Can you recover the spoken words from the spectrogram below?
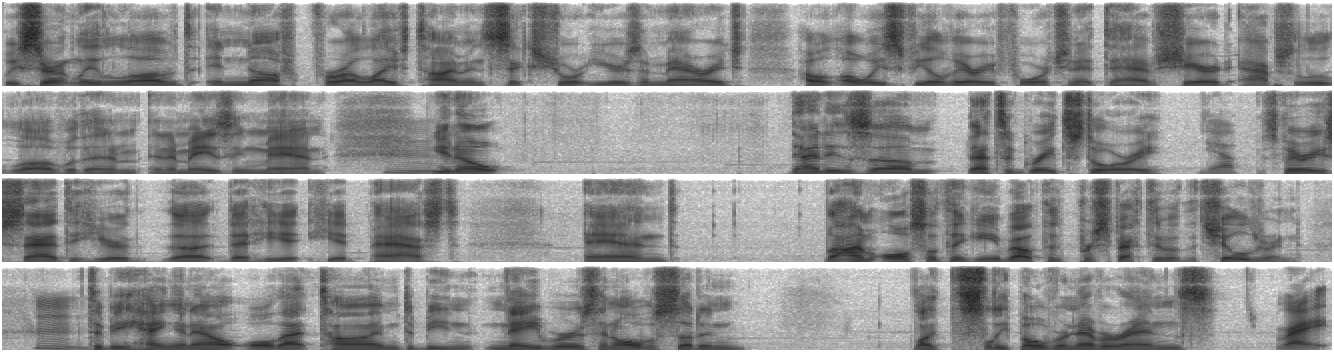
We certainly loved enough for a lifetime in six short years of marriage. I will always feel very fortunate to have shared absolute love with an, an amazing man. Hmm. You know, that is um, that's a great story. Yeah. It's very sad to hear the, that he he had passed, and but I'm also thinking about the perspective of the children to be hanging out all that time, to be neighbors, and all of a sudden, like the sleepover never ends. Right.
